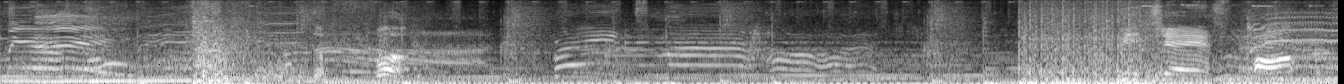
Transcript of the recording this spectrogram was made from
homie. What the fuck? Bitch ass punk.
